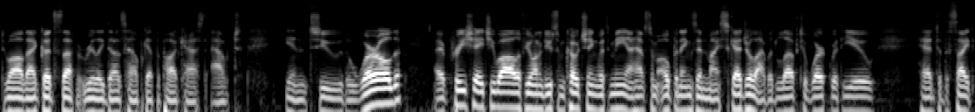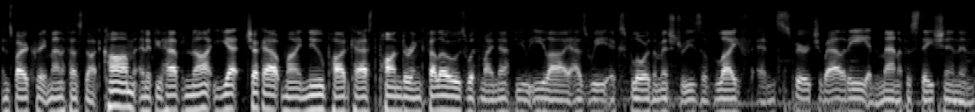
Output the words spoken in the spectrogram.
do all that good stuff. It really does help get the podcast out into the world. I appreciate you all. If you want to do some coaching with me, I have some openings in my schedule. I would love to work with you head to the site inspirecreatemanifest.com. And if you have not yet, check out my new podcast, Pondering Fellows, with my nephew Eli, as we explore the mysteries of life and spirituality and manifestation and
